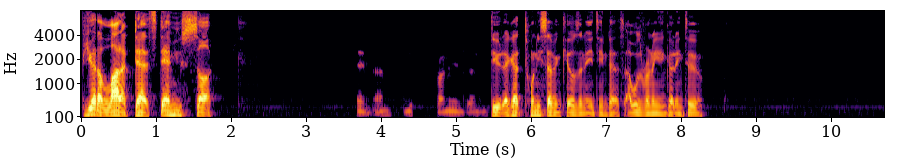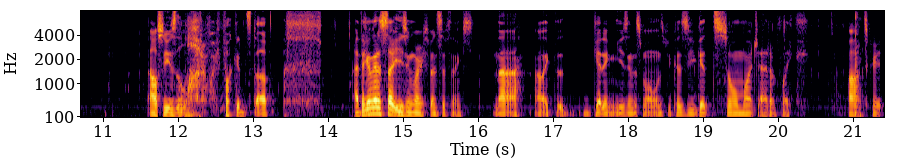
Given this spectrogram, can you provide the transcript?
But you had a lot of deaths. Damn, you suck. Man, I'm just running and gunning. Dude, I got 27 kills and 18 deaths. I was running and gutting too. I also used a lot of my fucking stuff. I think I'm gonna start using more expensive things. Nah, I like the getting using the small ones because you get so much out of like. Oh, it's great.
